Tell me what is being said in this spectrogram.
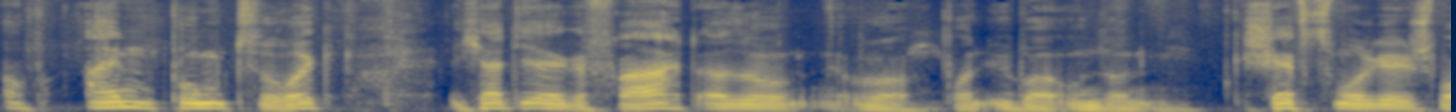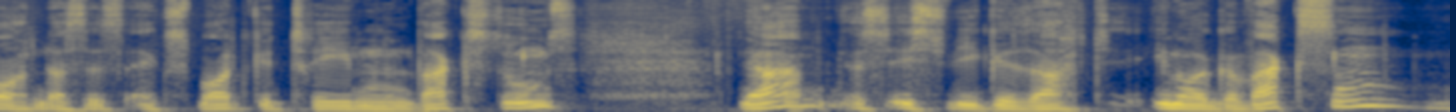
auf einen Punkt zurück. Ich hatte ja gefragt, also von über unseren Geschäftsmodell gesprochen, das ist exportgetriebenen Wachstums. Ja, es ist wie gesagt immer gewachsen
